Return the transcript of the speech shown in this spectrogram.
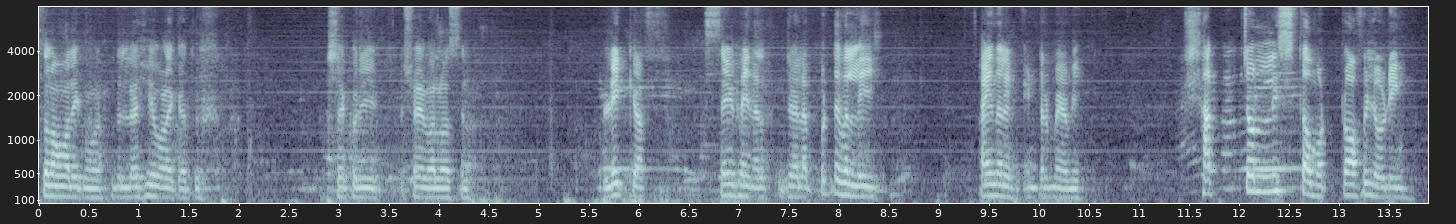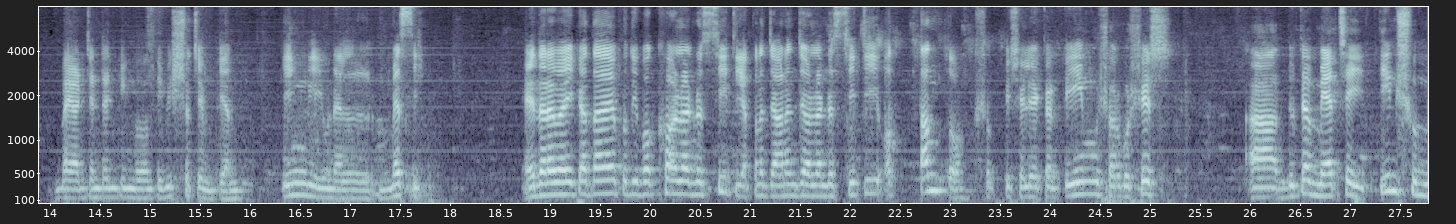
আসসালামু আলাইকুম রহমতুল্লাহি ওবরাকাত আশা করি সবাই ভালো আছেন। লিগ কাপ সেমিফাইনাল জয়লাভ করতে পারলেই ফাইনালে ইন্টার মিয়ামি সাতচল্লিশতম ট্রফি লোডিং বাই আর্জেন্টাইন কিংবদন্তি বিশ্ব চ্যাম্পিয়ন কিং মেসি এই ধারাবাহিকতায় প্রতিপক্ষ অরল্যান্ডো সিটি আপনারা জানেন যে অরল্যান্ডো সিটি অত্যন্ত শক্তিশালী একটা টিম সর্বশেষ দুটা ম্যাচেই তিন শূন্য,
